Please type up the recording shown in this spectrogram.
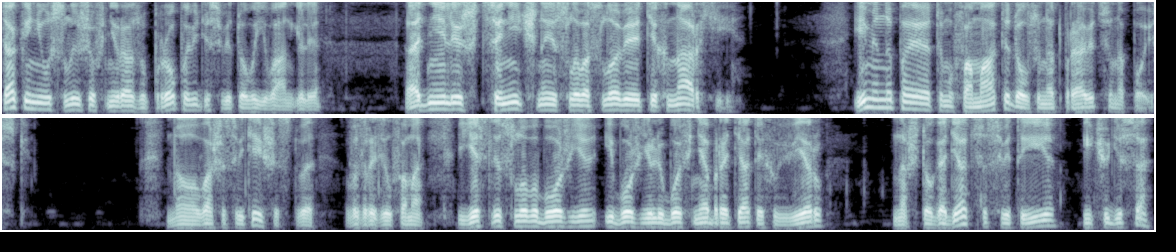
так и не услышав ни разу проповеди Святого Евангелия. Одни лишь циничные словословия технархии. Именно поэтому Фома ты должен отправиться на поиски. Но, ваше святейшество, — возразил Фома, — если Слово Божье и Божья любовь не обратят их в веру, на что годятся святые и чудеса?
